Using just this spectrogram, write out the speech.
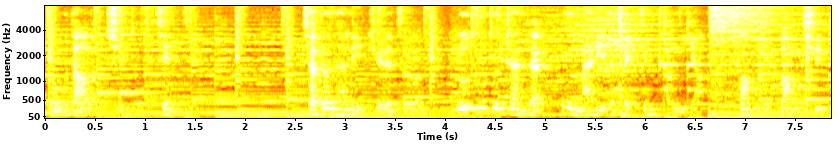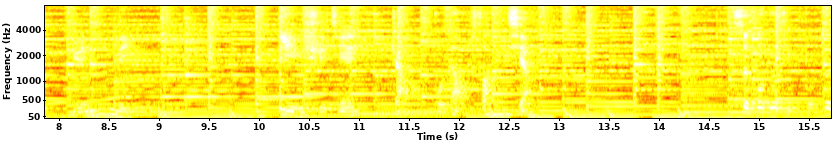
读到了许多的见解。小周难里抉择，如同就站在雾霾里的北京城一样，放眼望去，云里，一时间找不到方向。似乎有点不对。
